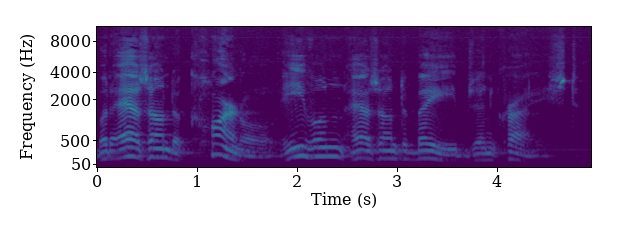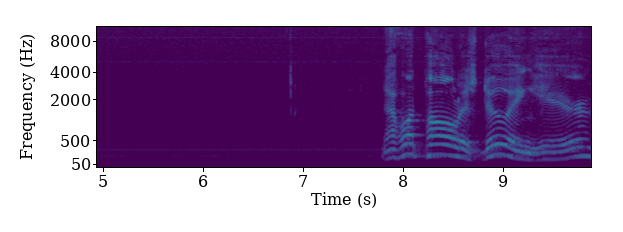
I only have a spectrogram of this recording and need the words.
but as unto carnal, even as unto babes in Christ. Now, what Paul is doing here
